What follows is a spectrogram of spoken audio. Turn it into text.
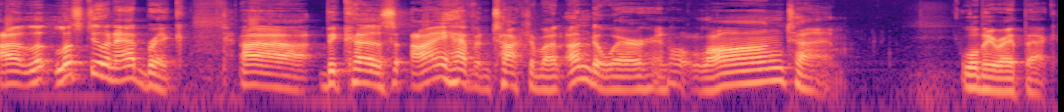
uh, let, us do an ad break uh, because I haven't talked about underwear in a long time. We'll be right back.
